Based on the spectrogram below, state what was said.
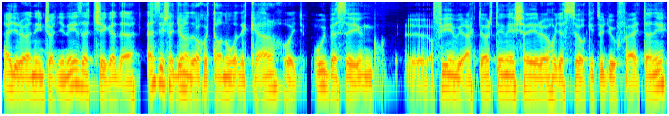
egyről nincs annyi nézettsége, de ez is egy olyan dolog, hogy tanulni kell, hogy úgy beszéljünk a filmvilág történéseiről, hogy ezt jól ki tudjuk fejteni,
